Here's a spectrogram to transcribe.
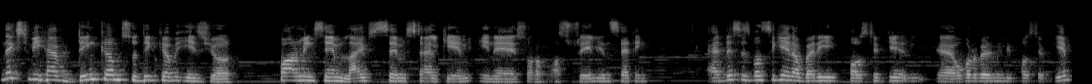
Next we have Dinkum. So Dinkum is your farming sim, life sim style game in a sort of Australian setting. And this is once again a very positive game, uh, overwhelmingly positive game.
